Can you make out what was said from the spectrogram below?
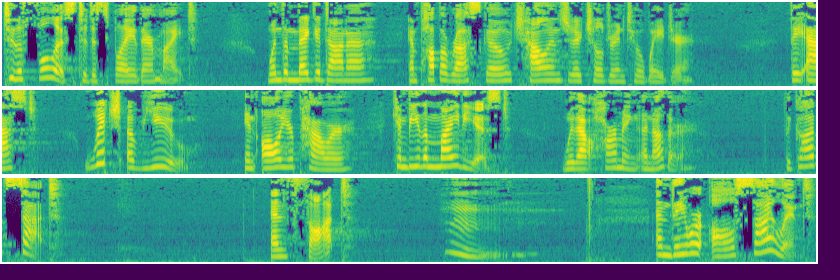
to the fullest to display their might. When the Megadonna and Papa Roscoe challenged their children to a wager, they asked, Which of you, in all your power, can be the mightiest without harming another? The gods sat and thought, Hmm. And they were all silent.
